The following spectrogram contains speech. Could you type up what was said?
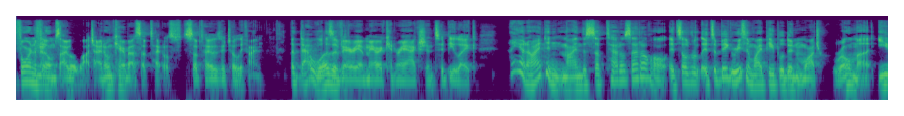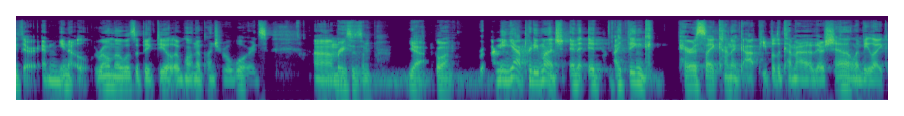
Foreign no. films I will watch. I don't care about subtitles. Subtitles are totally fine. But that was a very American reaction to be like, oh, you know, I didn't mind the subtitles at all. It's a it's a big reason why people didn't watch Roma either. And you know, Roma was a big deal. It won a bunch of awards. Um, Racism. Yeah, go on. I mean, yeah, pretty much. And it, I think Parasite kind of got people to come out of their shell and be like,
